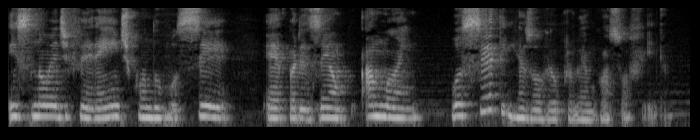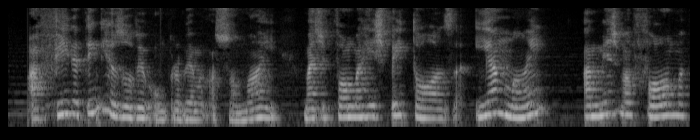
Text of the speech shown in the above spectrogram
Isso não é diferente quando você é, por exemplo, a mãe. Você tem que resolver o problema com a sua filha. A filha tem que resolver um problema com a sua mãe, mas de forma respeitosa. E a mãe, a mesma forma,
